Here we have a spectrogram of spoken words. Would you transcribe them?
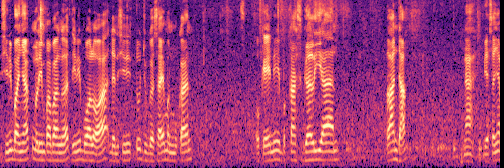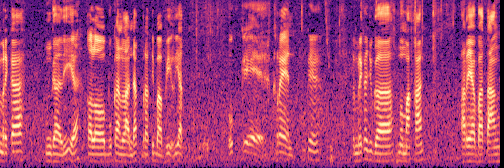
di sini banyak melimpah banget. Ini buah loa dan di sini tuh juga saya menemukan. Oke, ini bekas galian landak. Nah, biasanya mereka menggali ya. Kalau bukan landak berarti babi. Lihat. Oke, keren. Oke. Dan mereka juga memakan area batang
